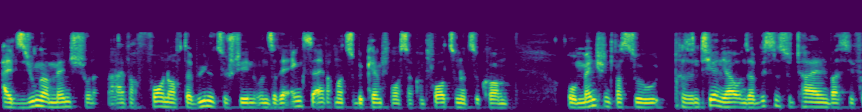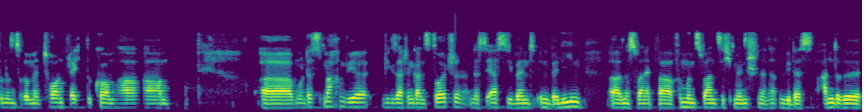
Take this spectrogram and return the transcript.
als junger Mensch schon einfach vorne auf der Bühne zu stehen, unsere Ängste einfach mal zu bekämpfen, aus der Komfortzone zu kommen um Menschen etwas zu präsentieren, ja, unser Wissen zu teilen, was sie von unseren Mentoren vielleicht bekommen haben. Ähm, und das machen wir, wie gesagt, in ganz Deutschland. Das erste Event in Berlin, äh, das waren etwa 25 Menschen. Dann hatten wir das andere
